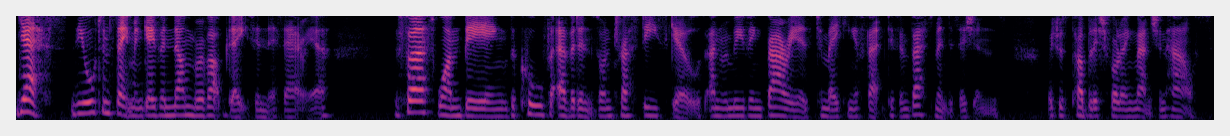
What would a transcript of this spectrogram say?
Yes, the autumn statement gave a number of updates in this area. The first one being the call for evidence on trustee skills and removing barriers to making effective investment decisions which was published following Mansion House.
